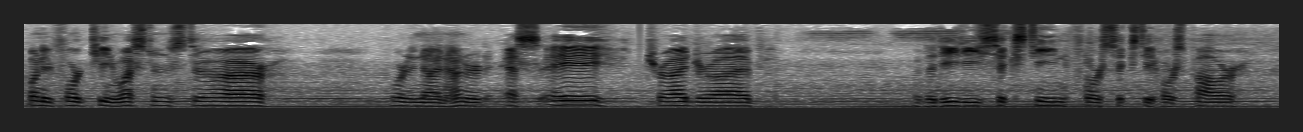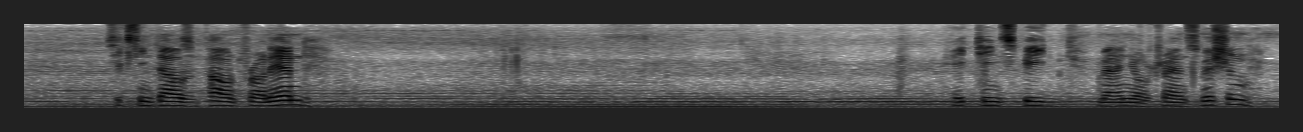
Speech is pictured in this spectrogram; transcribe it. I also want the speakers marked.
Speaker 1: 2014 Western Star 4900 SA tri-drive with a DD16 460 horsepower 16,000 pound front end 18 speed manual transmission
